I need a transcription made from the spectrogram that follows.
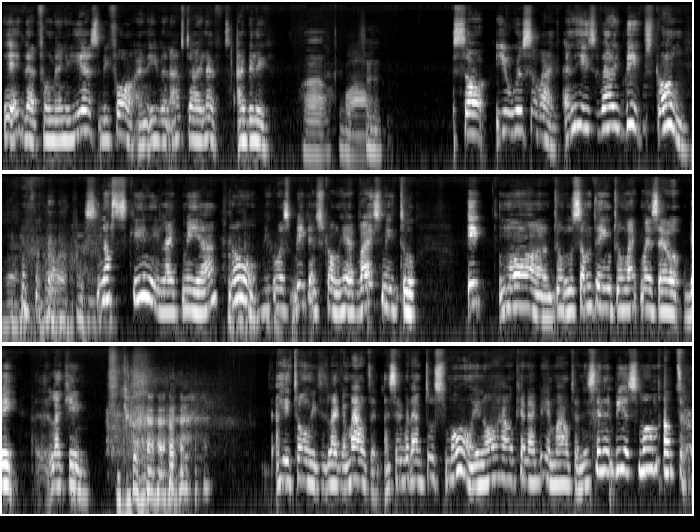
he ate that for many years before and even after I left, I believe. Wow. Wow. So you will survive. And he's very big, strong. He's not skinny like me, huh? No, he was big and strong. He advised me to eat more, to do something to make myself big like him. he told me it's like a mountain. I said, but I'm too small, you know, how can I be a mountain? He said, be a small mountain.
